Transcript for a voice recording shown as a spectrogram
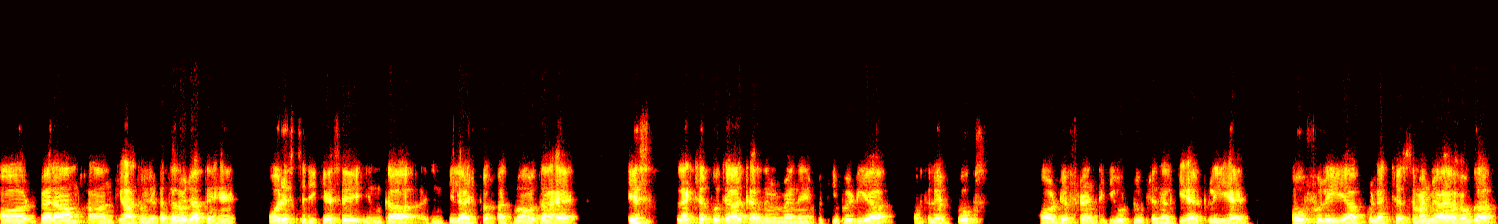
और बैराम खान के हाथों में कत्ल हो जाते हैं, और इस तरीके से इनका जिनकी लाइफ का खात्मा होता है। इस लेक्चर को तैयार करने में मैंने विकीपीडिया मुख्तलिफ़ बुक्स और डिफरेंट यूट्यूब चैनल की हेल्प ली है। होपफुली आपको लेक्चर समझ में आया होगा।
